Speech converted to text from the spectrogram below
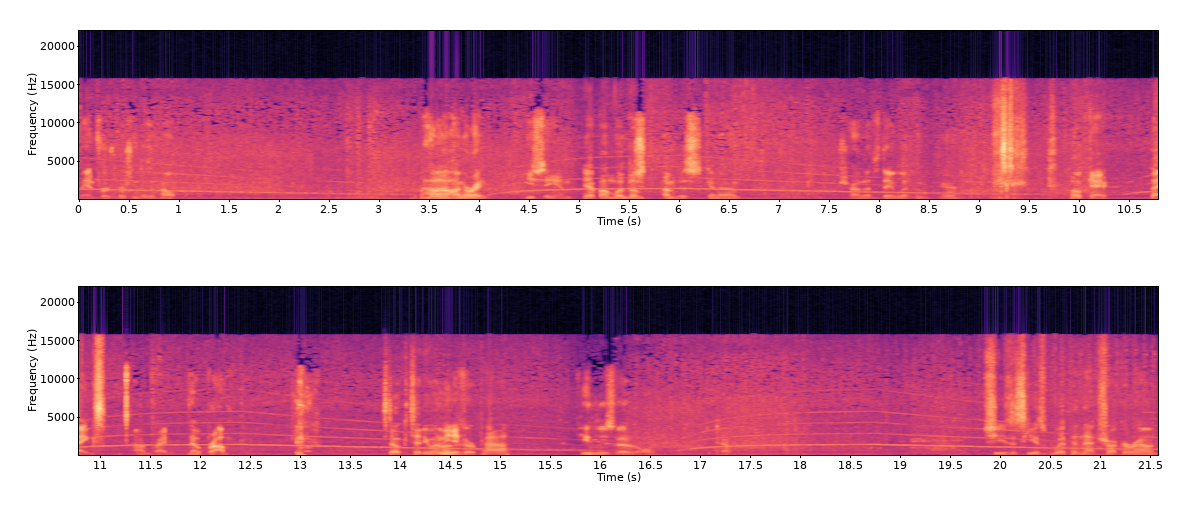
Man, first person doesn't help. Uh, hung a right. You see him. Yep, I'm I'm with just. I'm just gonna try to stay with him here. Okay. Thanks. I'm right. No problem. Still continuing I mean, on the if- dirt path. If you lose it at all, you know. Jesus, he is whipping that truck around.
